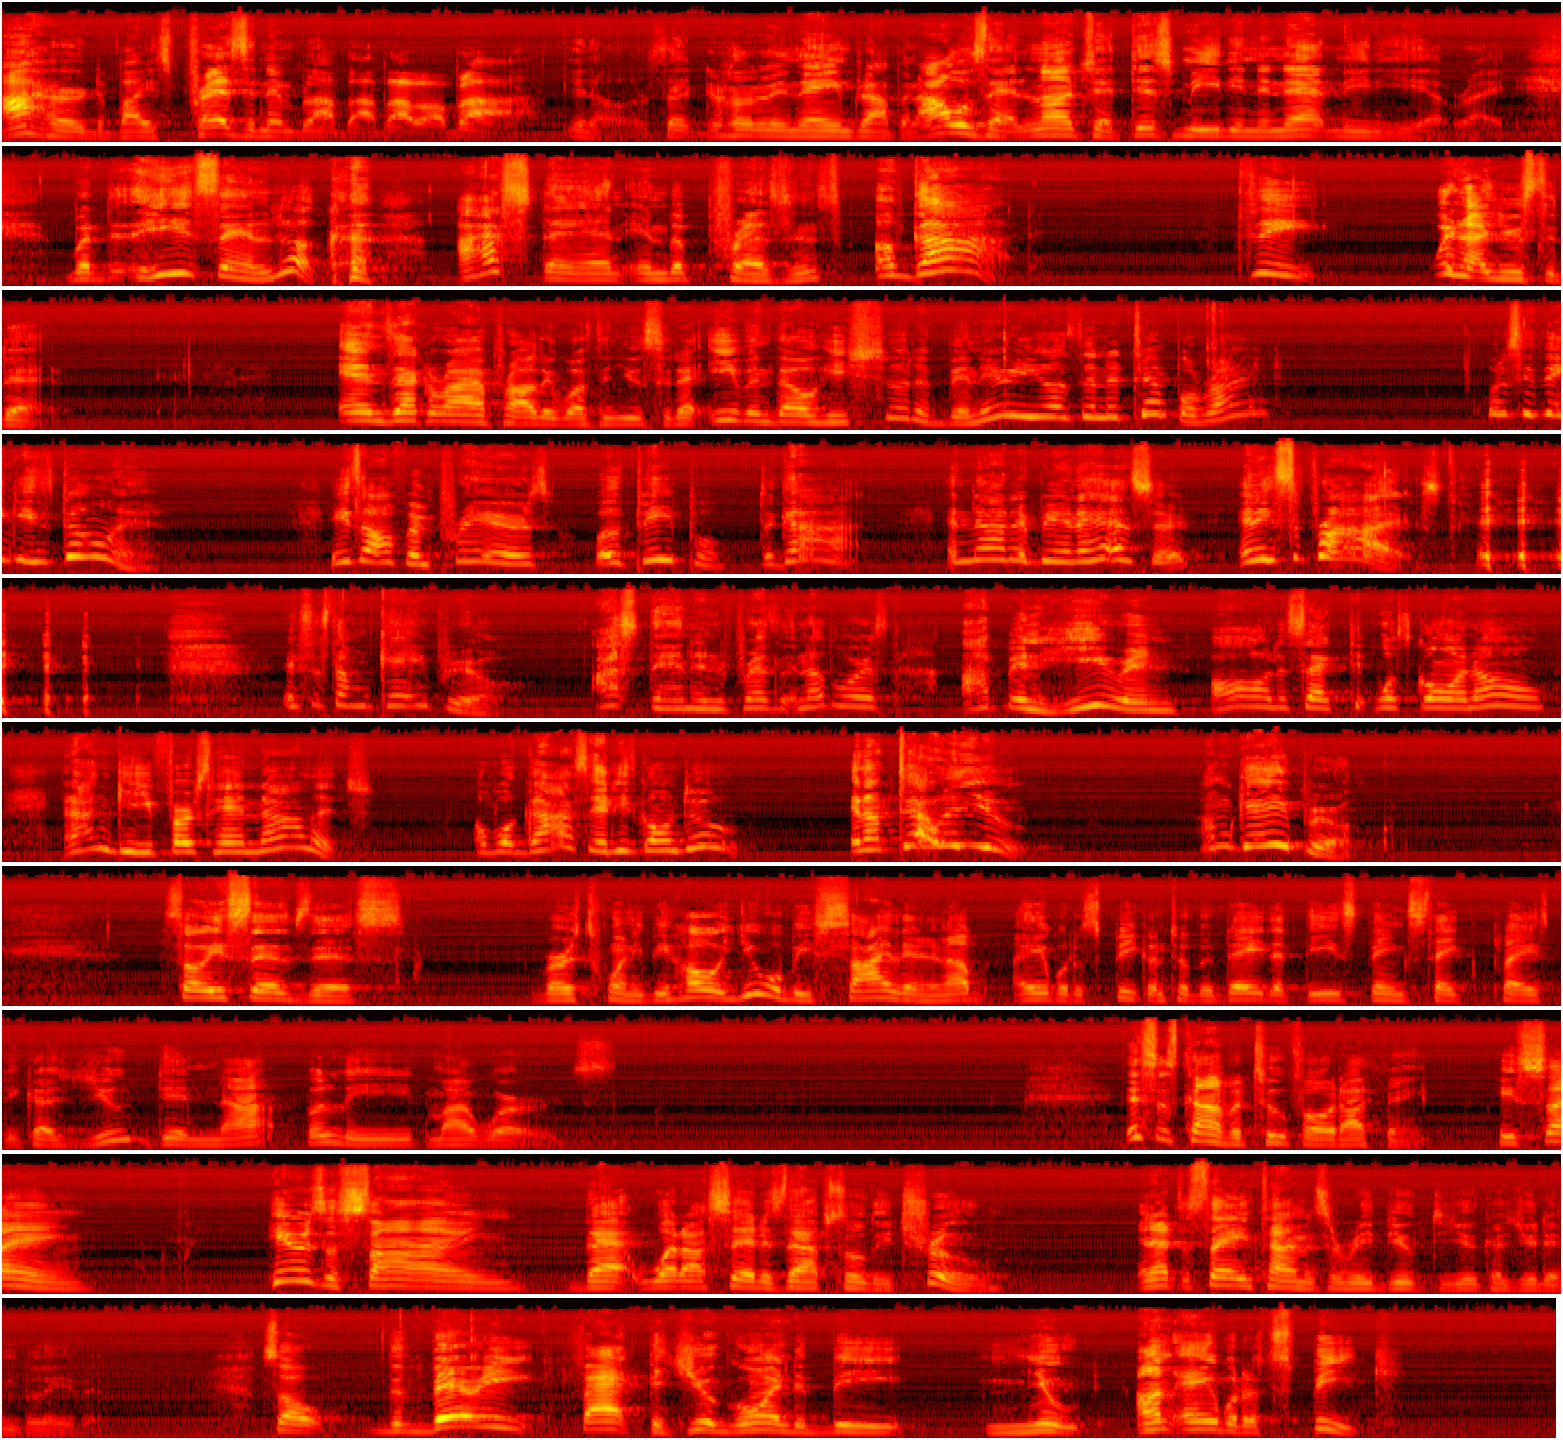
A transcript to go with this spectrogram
I heard the vice president, blah, blah, blah, blah, blah. You know, the name dropping. I was at lunch at this meeting and that meeting. Yeah, right. But he's saying, look, I stand in the presence of God. See, we're not used to that. And Zechariah probably wasn't used to that, even though he should have been. There he was in the temple, right? What does he think he's doing? He's offering prayers for the people to God. And now they're being answered, and he's surprised. It says, I'm Gabriel. I stand in the presence. In other words, I've been hearing all this acti- what's going on, and I can give you firsthand knowledge of what God said he's going to do. And I'm telling you, I'm Gabriel. So he says this, verse 20 Behold, you will be silent and unable to speak until the day that these things take place, because you did not believe my words. This is kind of a twofold, I think. He's saying, here's a sign that what I said is absolutely true, and at the same time, it's a rebuke to you because you didn't believe it. So the very fact that you're going to be mute, unable to speak,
